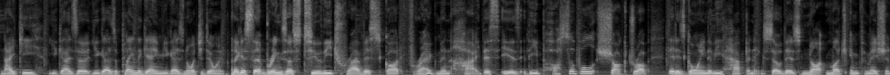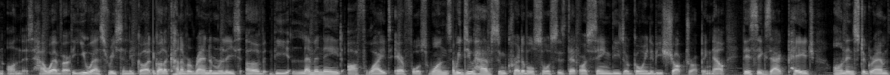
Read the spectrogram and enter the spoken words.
Nike, you guys are you guys are playing the game. You guys know what you're doing. And I guess that brings us to the Travis Scott Fragment High. This is the possible shock drop that is going to be happening. So there's not much information on this. However, the US recently got got a kind of a random release of the Lemonade Off-White Air Force Ones. And we do have some credible sources that are saying these are going to be shock dropping. Now, this exact page on Instagram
